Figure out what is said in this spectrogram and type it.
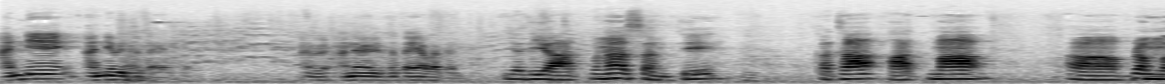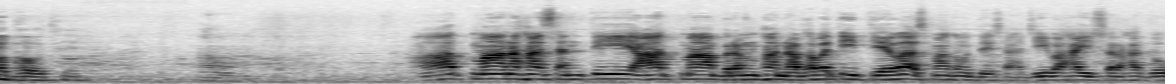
अन्ये अन्यविधतया अन्यविधतया वदन्ति। यदि आत्मनः सन्ति कथा आत्मा ब्रह्म भवति। आत्मानः सन्ति आत्मा ब्रह्म न भवति इत्येव अस्माकम् उद्देशः। जीवः ईश्वरः द्वौ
